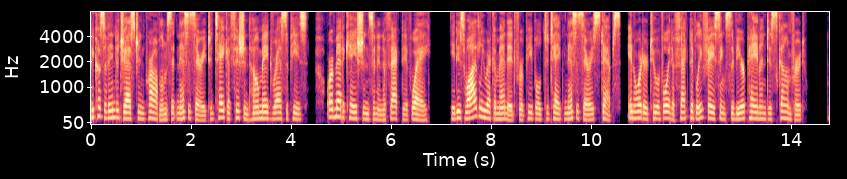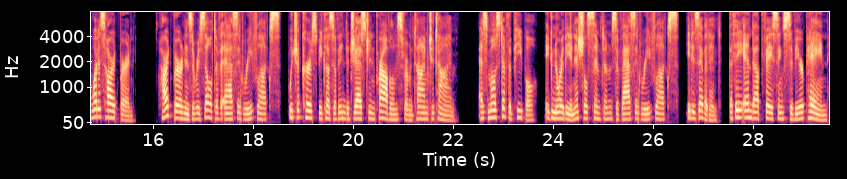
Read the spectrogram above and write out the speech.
because of indigestion problems it necessary to take efficient homemade recipes or medications in an effective way. It is widely recommended for people to take necessary steps in order to avoid effectively facing severe pain and discomfort. What is heartburn? Heartburn is a result of acid reflux, which occurs because of indigestion problems from time to time. As most of the people ignore the initial symptoms of acid reflux, it is evident that they end up facing severe pain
